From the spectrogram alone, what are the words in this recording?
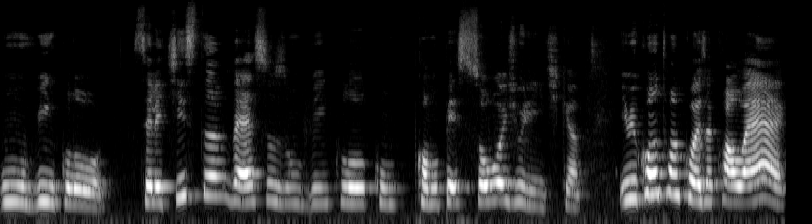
um vínculo seletista versus um vínculo com, como pessoa jurídica. E me conta uma coisa, qual é,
